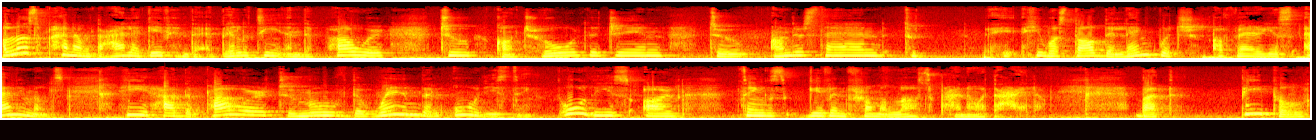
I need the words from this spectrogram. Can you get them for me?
Allah subhanahu wa ta'ala gave him the ability and the power to control the jinn, to understand, to he was taught the language of various animals. He had the power to move the wind and all these things. All these are things given from Allah subhanahu wa ta'ala. But people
